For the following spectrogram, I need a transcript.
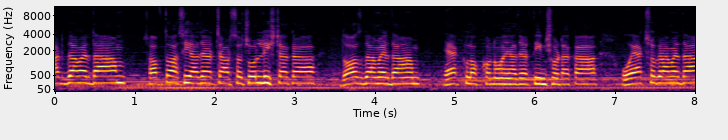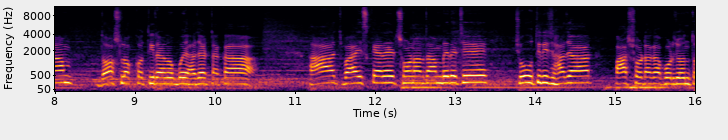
আট গ্রামের দাম সপ্তাশি হাজার চারশো চল্লিশ টাকা, দশ গ্রামের দাম এক লক্ষ নয় হাজার তিনশো টাকা ও একশো গ্রামের দাম দশ লক্ষ তিরানব্বই হাজার টাকা। আজ বাইশ ক্যারেট সোনার দাম বেড়েছে চৌত্রিশ হাজার পাঁচশো টাকা পর্যন্ত।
